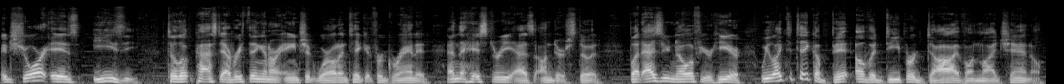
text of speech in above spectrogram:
It sure is easy to look past everything in our ancient world and take it for granted, and the history as understood. But as you know if you're here, we like to take a bit of a deeper dive on my channel.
